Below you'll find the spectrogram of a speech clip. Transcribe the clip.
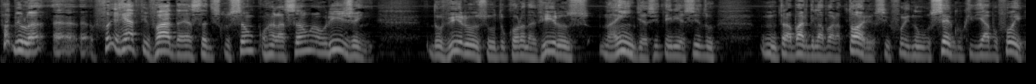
Fabiola, eh, foi reativada essa discussão com relação à origem do vírus, do coronavírus na Índia, se teria sido um trabalho de laboratório, se foi no morcego, que diabo foi.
